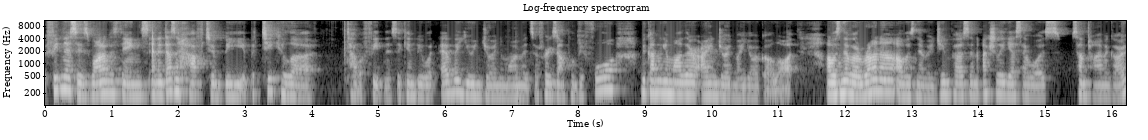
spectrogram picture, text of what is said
fitness is one of the things, and it doesn't have to be a particular type of fitness. It can be whatever you enjoy in the moment. So, for example, before becoming a mother, I enjoyed my yoga a lot. I was never a runner, I was never a gym person. Actually, yes, I was some time ago,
